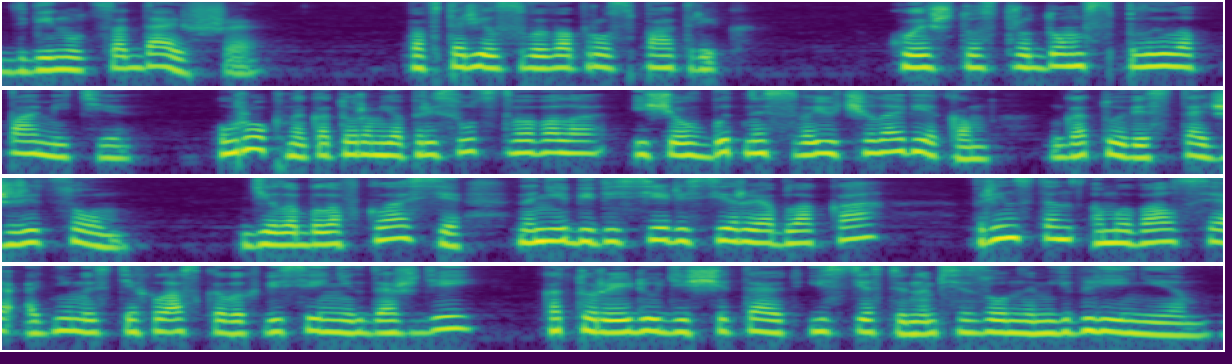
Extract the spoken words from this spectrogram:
двинутся дальше?» Повторил свой вопрос Патрик. Кое-что с трудом всплыло в памяти – Урок, на котором я присутствовала, еще в бытность свою человеком, готовясь стать жрецом. Дело было в классе, на небе висели серые облака, Принстон омывался одним из тех ласковых весенних дождей, которые люди считают естественным сезонным явлением.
